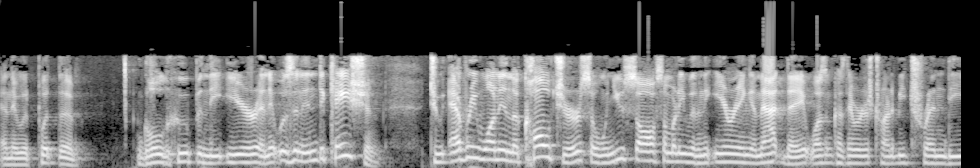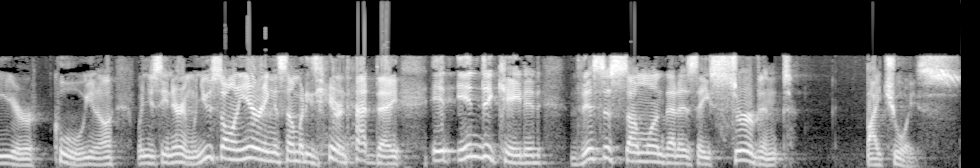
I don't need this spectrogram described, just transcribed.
And they would put the gold hoop in the ear, and it was an indication to everyone in the culture. So when you saw somebody with an earring in that day, it wasn't because they were just trying to be trendy or cool, you know, when you see an earring. When you saw an earring in somebody's ear in that day, it indicated this is someone that is a servant by choice.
